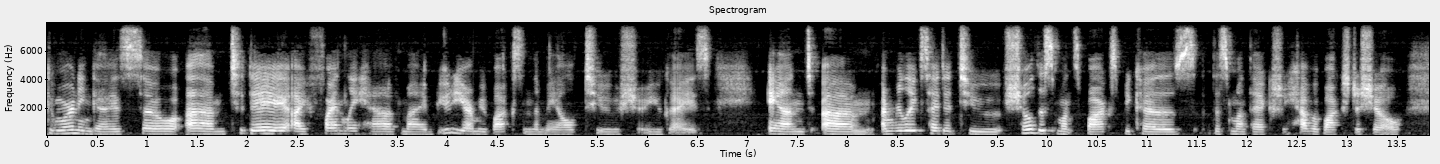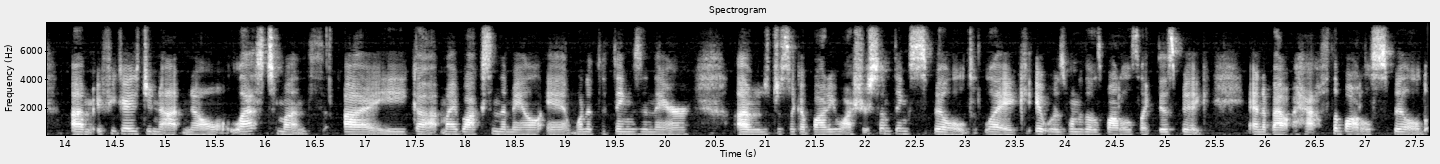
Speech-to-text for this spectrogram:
Good morning guys. So um, today I finally have my Beauty Army box in the mail to show you guys and um, I'm really excited to show this month's box because this month I actually have a box to show. Um, if you guys do not know, last month I got my box in the mail and one of the things in there um, was just like a body wash or something spilled. Like it was one of those bottles like this big and about half the bottle spilled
